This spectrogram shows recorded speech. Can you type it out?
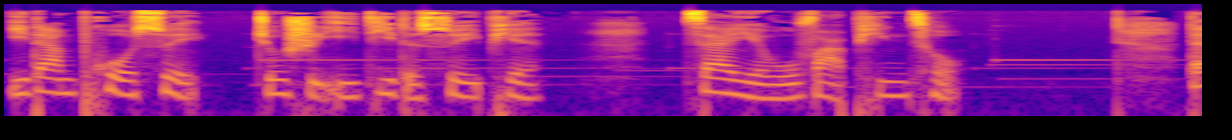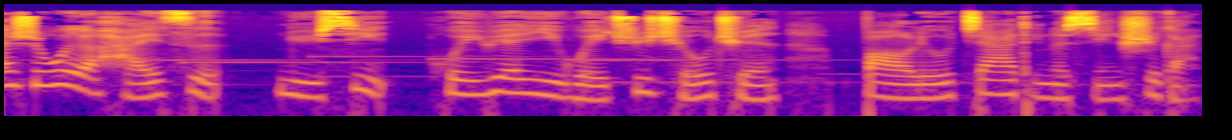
一旦破碎，就是一地的碎片，再也无法拼凑。但是为了孩子，女性会愿意委曲求全，保留家庭的形式感。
